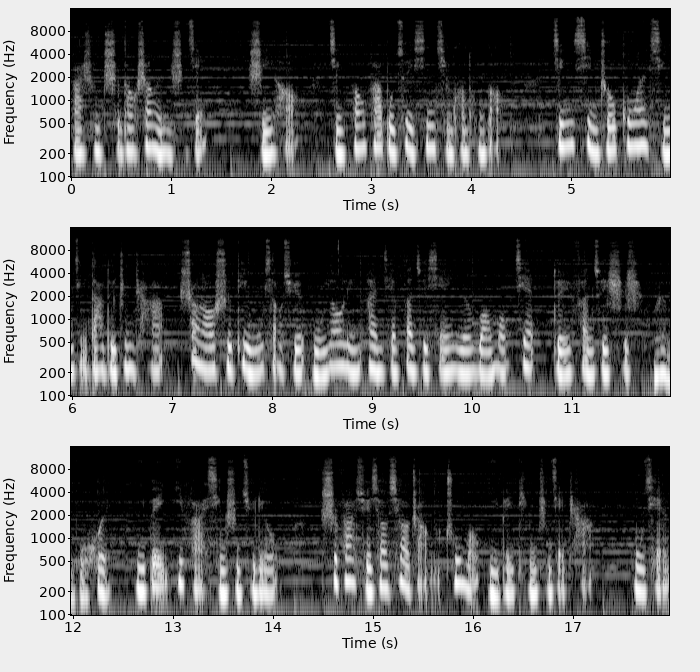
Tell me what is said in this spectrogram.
发生持刀伤人事件。十一号，警方发布最新情况通报。经信州公安刑警大队侦查，上饶市第五小学五幺零案件犯罪嫌疑人王某建对犯罪事实供认不讳，已被依法刑事拘留。事发学校校长朱某已被停职检查。目前，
